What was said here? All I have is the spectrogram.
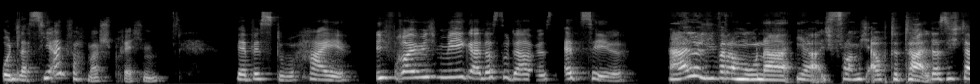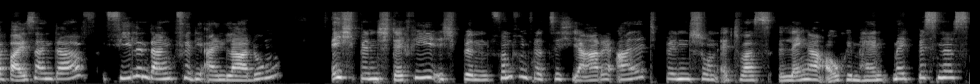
Und lass sie einfach mal sprechen. Wer bist du? Hi. Ich freue mich mega, dass du da bist. Erzähl. Hallo, liebe Ramona. Ja, ich freue mich auch total, dass ich dabei sein darf. Vielen Dank für die Einladung. Ich bin Steffi, ich bin 45 Jahre alt, bin schon etwas länger auch im Handmade-Business.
